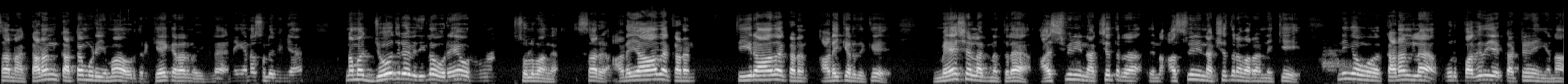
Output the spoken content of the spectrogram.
சார் நான் கடன் கட்ட முடியுமா? ஒருத்தர் கேட்குறாருன்னு வைங்களேன். நீங்கள் என்ன சொல்லுவீங்க? நம்ம ஜோதிட விதியில் ஒரே ஒரு ரூல் சொல்லுவாங்க. சார் அடையாத கடன் தீராத கடன் அடைக்கிறதுக்கு மேஷ லக்னத்தில் அஸ்வினி நட்சத்திர அஸ்வினி நட்சத்திரம் வர அன்னைக்கு நீங்கள் உங்கள் கடனில் ஒரு பகுதியை கட்டுனீங்கன்னா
